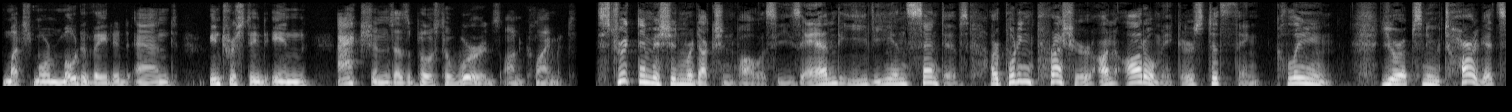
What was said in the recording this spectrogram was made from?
much more motivated and interested in actions as opposed to words on climate. Strict emission reduction policies and EV incentives are putting pressure on automakers to think clean. Europe's new targets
